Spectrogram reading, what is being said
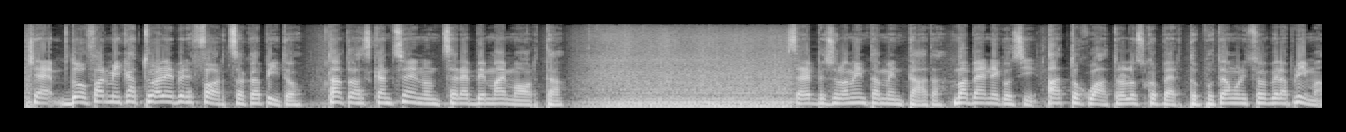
Cioè, devo farmi catturare per forza, ho capito? Tanto la scansione non sarebbe mai morta. Sarebbe solamente aumentata. Va bene così. Atto 4, l'ho scoperto. Potevamo risolverla prima.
